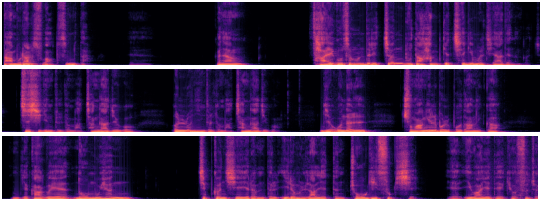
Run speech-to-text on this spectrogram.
나무랄 수가 없습니다. 예. 그냥 사회 구성원들이 전부 다 함께 책임을 져야 되는 거죠. 지식인들도 마찬가지고 언론인들도 마찬가지고 이제 오늘 중앙일보를 보다 보니까 이제 과거에 노무현 집권 시에 여러분들 이름을 날렸던 조기숙 씨 예, 이화여대 교수죠.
